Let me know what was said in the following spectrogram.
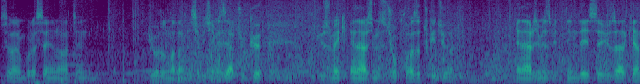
Sanırım burası en rahat, en yorulmadan geçebileceğimiz yer. Çünkü yüzmek enerjimizi çok fazla tüketiyor. Enerjimiz bittiğinde ise yüzerken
